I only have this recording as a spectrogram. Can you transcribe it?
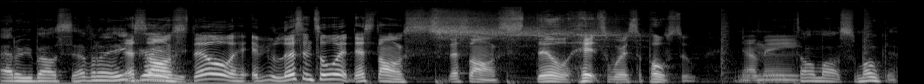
To be about seven or eight. That grade. song still, if you listen to it, that song, that song still hits where it's supposed to. You know what I mean? Talking about smoking.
